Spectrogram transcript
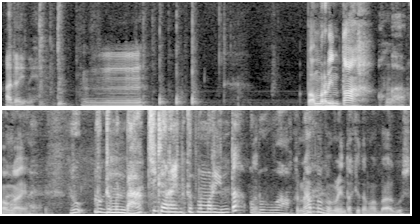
Ada ini. Hmm, Pemerintah. oh enggak. Oh enggak ya. Lu lu demen banget sih ngarahin ke pemerintah. Aduh, wah. Kenapa pemerintah kita mah bagus?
